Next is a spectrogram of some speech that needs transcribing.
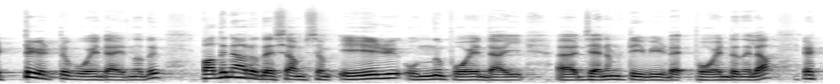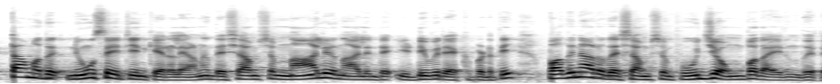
എട്ട് എട്ട് പോയിന്റ് ആയിരുന്നത് പതിനാറ് ദശാംശം ഏഴ് ഒന്ന് പോയിന്റായി ജനം ടി വിയുടെ പോയിന്റ് നില. എട്ടാമത് ന്യൂസ് എയ്റ്റീൻ കേരളയാണ്. ദശാംശം നാല് നാലിന്റെ ഇടിവ് രേഖപ്പെടുത്തി. പതിനാറ് ദശാംശം പൂജ്യം ഒമ്പതായിരുന്നത്.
